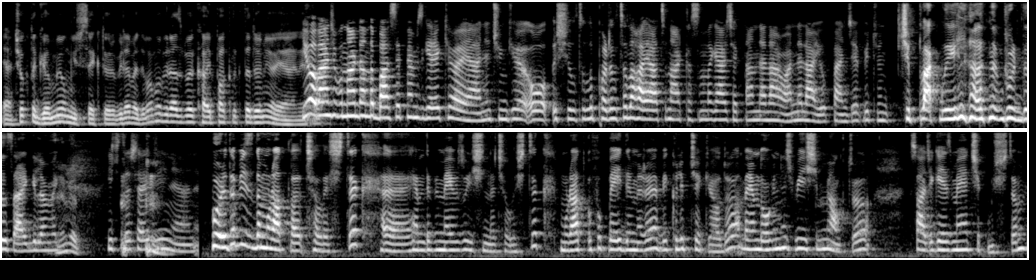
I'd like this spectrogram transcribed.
yani çok da gömüyor muyuz sektörü bilemedim ama biraz böyle kaypaklıkta dönüyor yani. Yo bence bunlardan da bahsetmemiz gerekiyor yani. Çünkü o ışıltılı parıltılı hayatın arkasında gerçekten neler var neler yok bence bütün çıplaklığıyla burada sergilemek Evet. hiç de şey değil yani. Bu arada biz de Murat'la çalıştık. Ee, hem de bir mevzu işinde çalıştık. Murat Ufuk Beydemir'e bir klip çekiyordu. Benim de o gün hiçbir işim yoktu. Sadece gezmeye çıkmıştım.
